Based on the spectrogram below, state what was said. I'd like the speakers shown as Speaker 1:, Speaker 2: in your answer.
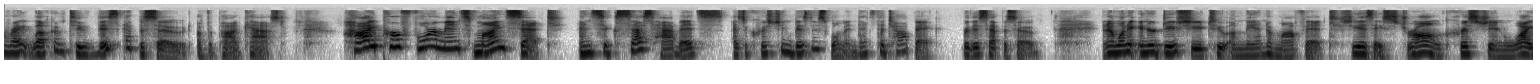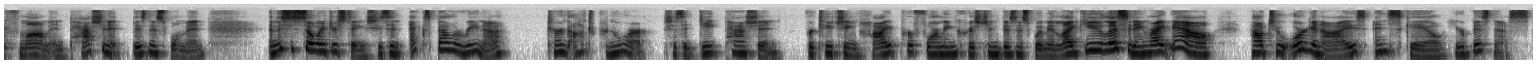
Speaker 1: All right, welcome to this episode of the podcast High Performance Mindset and Success Habits as a Christian Businesswoman. That's the topic for this episode. And I want to introduce you to Amanda Moffat. She is a strong Christian wife, mom, and passionate businesswoman. And this is so interesting. She's an ex ballerina turned entrepreneur. She has a deep passion for teaching high performing Christian businesswomen like you listening right now how to organize and scale your business.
